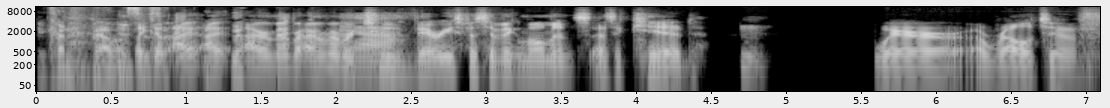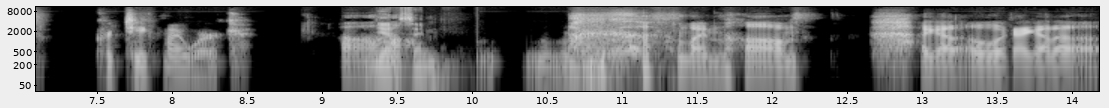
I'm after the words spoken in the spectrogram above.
It kind of balances Like out. I, I, I remember, I remember Yeah. two very specific moments as a kid Hmm. where a relative critiqued my work. Oh, Yeah, same. my mom, I got oh look, I got a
